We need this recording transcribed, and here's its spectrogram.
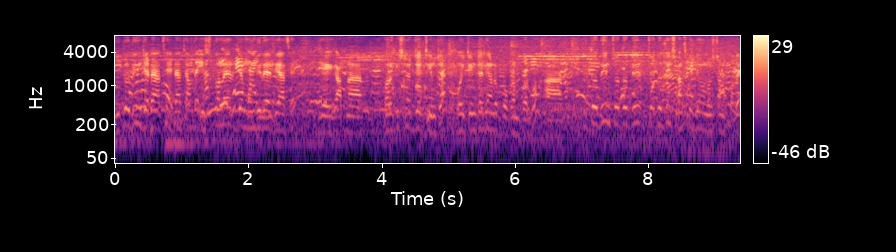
দ্বিতীয় দিন যেটা আছে, এটা হচ্ছে আমাদের ইস্কনের যে মন্দিরে যে আছে, যে আপনার হরেকৃষ্ণের যে টিমটা ওই টিমটা দিয়ে আমরা প্রোগ্রাম করব। আর তৃতীয় দিন, চতুর্থ দিন, চতুর্থ সাংস্কৃতিক অনুষ্ঠান হবে।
